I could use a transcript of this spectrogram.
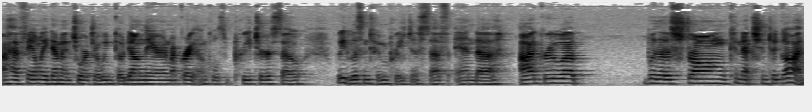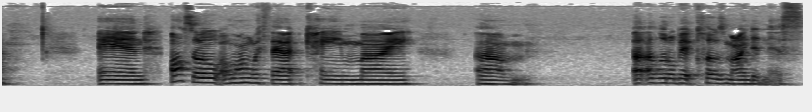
I have family down in Georgia. We'd go down there, and my great-uncle's a preacher, so we'd listen to him preach and stuff. And uh, I grew up with a strong connection to God. And also, along with that came my um, a, a little bit closed-mindedness.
